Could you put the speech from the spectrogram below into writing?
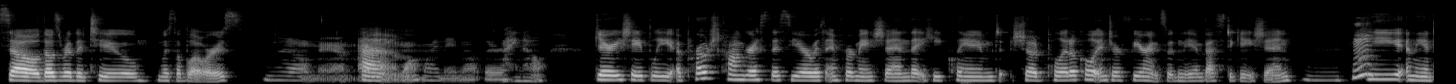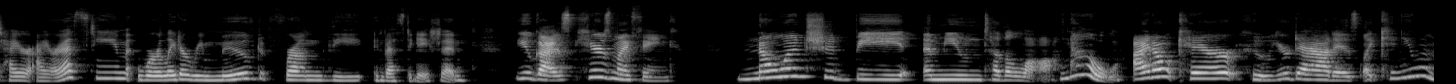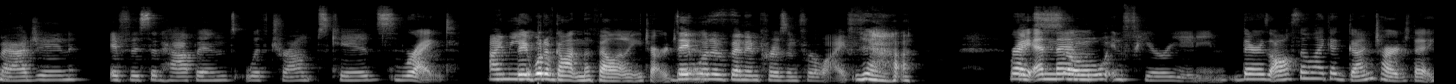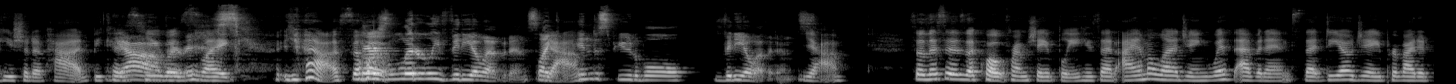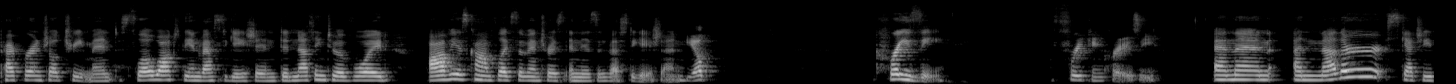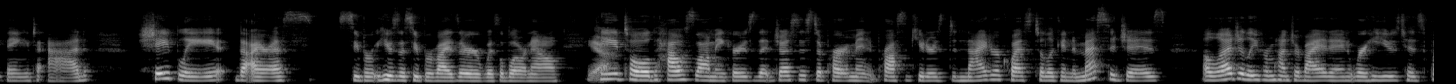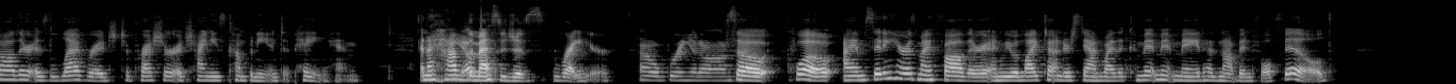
So those were the two whistleblowers. Oh man, I Um, don't want my name out there. I know. Gary Shapley approached Congress this year with information that he claimed showed political interference in the investigation. Mhm. He and the entire IRS team were later removed from the investigation. You guys, here's my thing. No one should be immune to the law. No. I don't care who your dad is. Like, can you imagine if this had happened with Trump's kids? Right. I mean, They would have gotten the felony charges. they would have been in prison for life. Yeah. Right. It's and then so infuriating. there's also like a gun charge that he should have had because Yeah, he was like, yeah. So There's literally video evidence, like Yeah. indisputable video evidence. Yeah. So this is a quote from Shapley. He said, I am alleging with evidence that DOJ provided preferential treatment, slow walked the investigation, did nothing to avoid obvious conflicts of interest in this investigation. Yep. Crazy. Freaking crazy. And then another sketchy thing to add Shapley, the IRS super, he was a supervisor, whistleblower now. Yeah. He told House lawmakers that Justice Department prosecutors denied requests to look into messages allegedly from Hunter Biden where he used his father as leverage to pressure a Chinese company into paying him. And I have the messages right here. oh, bring it on. So, quote, I am sitting here with my father and we would like to understand why the commitment made has not been fulfilled.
